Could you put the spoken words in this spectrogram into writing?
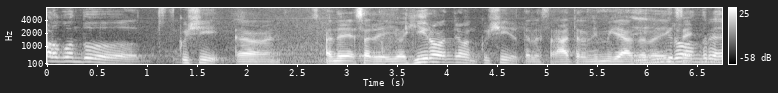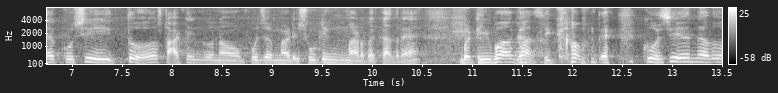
ಒಳಗೊಂದು ಖುಷಿ ಅಂದ್ರೆ ಸರ್ ಹೀರೋ ಅಂದ್ರೆ ಒಂದು ಖುಷಿ ಇರುತ್ತಲ್ಲ ಸರ್ ಆ ಥರ ನಿಮಗೆ ಹೀರೋ ಅಂದರೆ ಖುಷಿ ಇತ್ತು ಸ್ಟಾರ್ಟಿಂಗು ನಾವು ಪೂಜೆ ಮಾಡಿ ಶೂಟಿಂಗ್ ಮಾಡಬೇಕಾದ್ರೆ ಬಟ್ ಇವಾಗ ಸಿಕ್ಕಾಬಿಟ್ಟೆ ಖುಷಿ ಅನ್ನೋದು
